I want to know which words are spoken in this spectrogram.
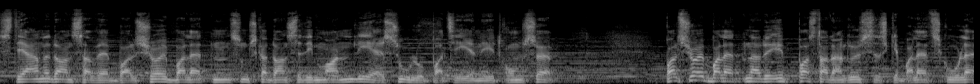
stjernedanser ved Balsjoj-balletten, som skal danse de mannlige solopartiene i Tromsø. Balsjoj-balletten er det ypperste av den russiske ballettskole.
